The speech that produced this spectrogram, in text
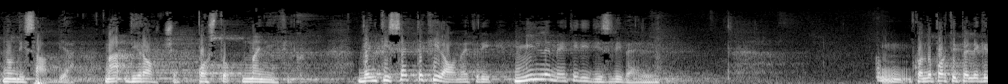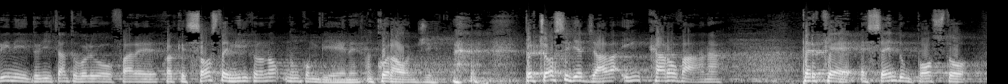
non di sabbia, ma di rocce, posto magnifico. 27 chilometri, 1000 metri di dislivello. Mm, quando porto i pellegrini ogni tanto volevo fare qualche sosta e mi dicono no, non conviene, ancora oggi. Perciò si viaggiava in carovana, perché essendo un posto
